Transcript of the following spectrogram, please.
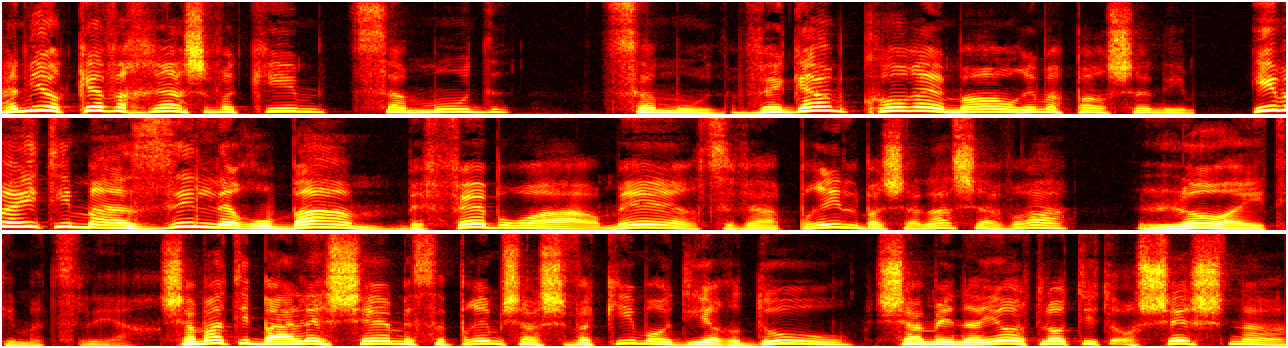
אני עוקב אחרי השווקים צמוד צמוד, וגם קורא מה אומרים הפרשנים. אם הייתי מאזין לרובם בפברואר, מרץ ואפריל בשנה שעברה, לא הייתי מצליח. שמעתי בעלי שם מספרים שהשווקים עוד ירדו, שהמניות לא תתאוששנה,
